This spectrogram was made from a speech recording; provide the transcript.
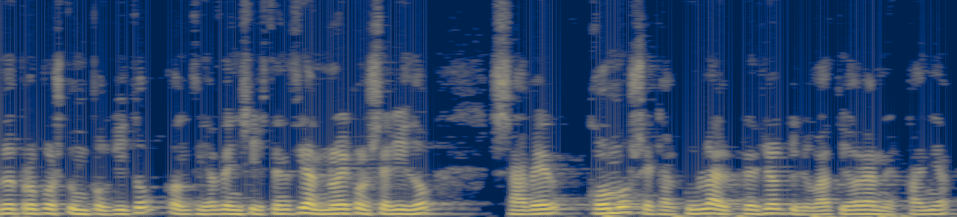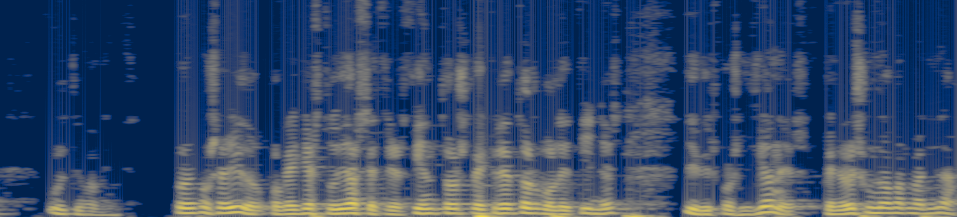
lo he propuesto un poquito, con cierta insistencia, no he conseguido saber cómo se calcula el precio del kilovatio hora en España últimamente. Lo he conseguido, porque hay que estudiarse 300 decretos, boletines y disposiciones, pero es una barbaridad.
